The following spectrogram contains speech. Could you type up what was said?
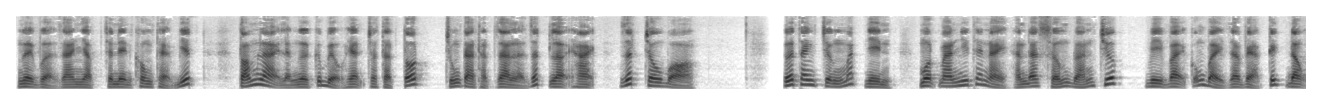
người vừa gia nhập cho nên không thể biết, tóm lại là người cứ biểu hiện cho thật tốt, chúng ta thật ra là rất lợi hại, rất trâu bò. Hứa thanh trừng mắt nhìn, một màn như thế này hắn đã sớm đoán trước, vì vậy cũng bày ra vẻ kích động,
